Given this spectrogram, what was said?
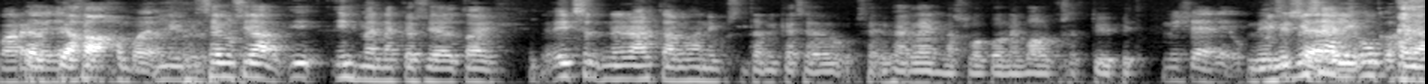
Pelkkiä Varjoja. hahmoja. niin, semmosia i- ihmennäköisiä jotain. Itse ne näyttää vähän niin kuin sitä, mikä se on, se yhden rengaslogo, ne valkoiset tyypit. Micheli Ukko. Niin, Miseli Miseli Ukko. ukkoja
